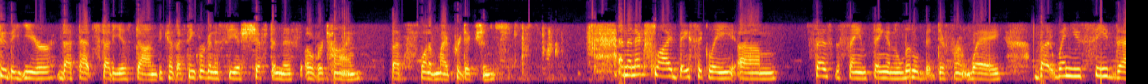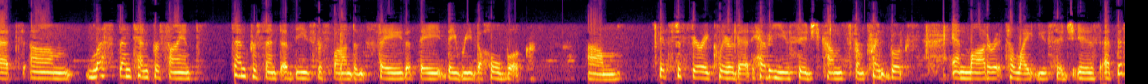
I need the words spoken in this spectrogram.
to the year that that study is done because I think we're going to see a shift in this over time. That's one of my predictions. And the next slide basically um, says the same thing in a little bit different way. But when you see that um, less than 10%, 10% of these respondents say that they, they read the whole book, um, it's just very clear that heavy usage comes from print books and moderate to light usage is, at this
